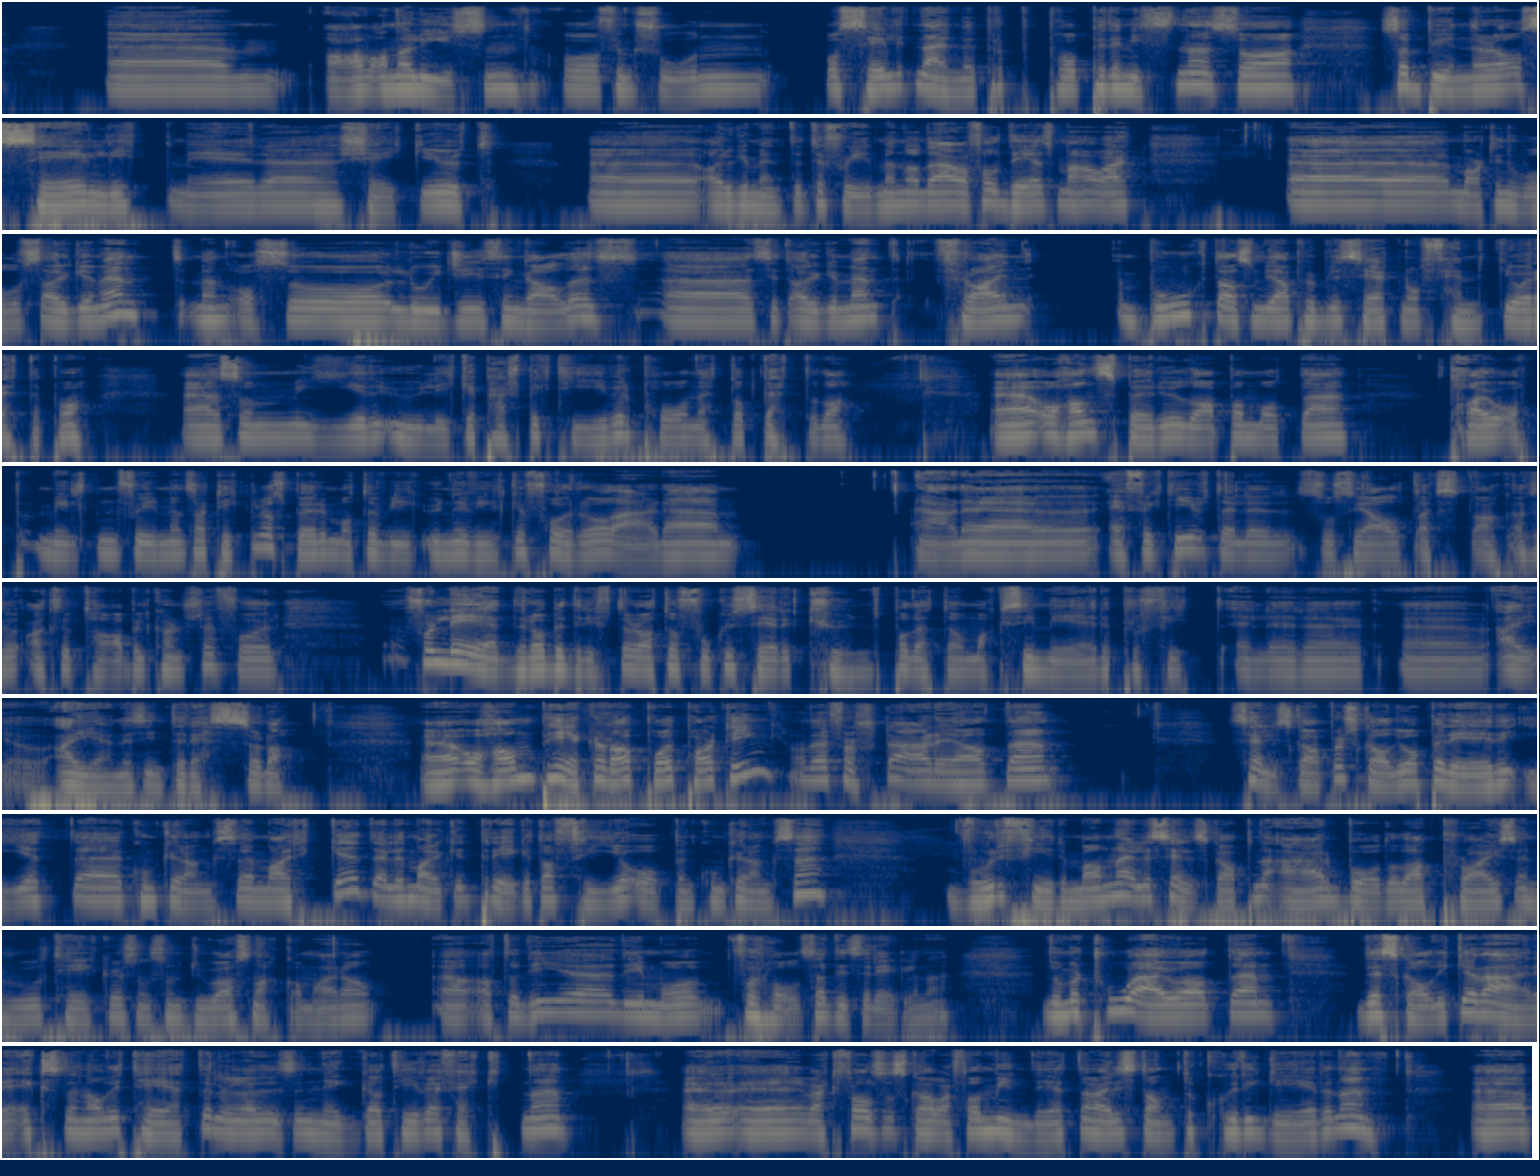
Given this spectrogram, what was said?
eh, av analysen og funksjonen, og ser litt nærmere på, premissene, så, så begynner det å se litt mer eh, shaky ut. Eh, argumentet til Friedman. Og det er i hvert fall det som har vært eh, Martin Wolfs argument, men også Luigi Singales eh, sitt argument fra en bok da, som de har publisert nå 50 år etterpå, som gir ulike perspektiver på nettopp dette. da. Eh, og han spør jo da på en måte tar jo opp Milton Freemans artikkel og spør måte, under hvilke forhold er det er det effektivt eller sosialt akseptabelt, kanskje, for, for ledere og bedrifter da, til å fokusere kun på dette å maksimere profitt eller eh, eiernes interesser? Da. Eh, og han peker da på et par ting. og Det første er det at eh, selskaper skal jo operere i et eh, konkurransemarked, eller et marked preget av fri og åpen konkurranse, hvor firmaene eller selskapene er både da price and rule takers, sånn som du har snakka om, Harald. At de, eh, de må forholde seg til disse reglene. Nummer to er jo at eh, det skal ikke være eksternaliteter eller disse negative effektene. I hvert fall så skal i hvert fall myndighetene være i stand til å korrigere det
